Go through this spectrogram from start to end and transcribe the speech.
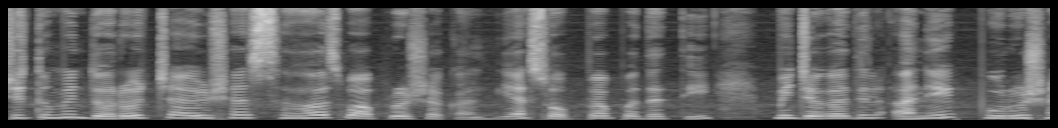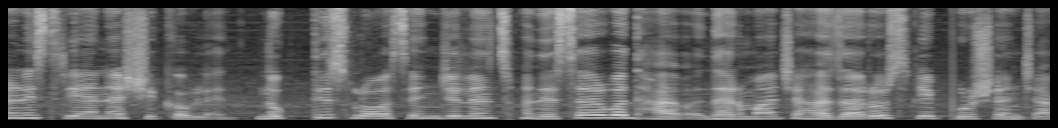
जी तुम्ही दररोजच्या आयुष्यात सहज वापरू शकाल. या सोप्या पद्धती मी जगातील अनेक पुरुष आणि स्त्रियांना शिकवल्या आहेत. नुकतीच लॉस एंजलन्समध्ये सर्व धा धर्माच्या हजारो स्त्री पुरुषांच्या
